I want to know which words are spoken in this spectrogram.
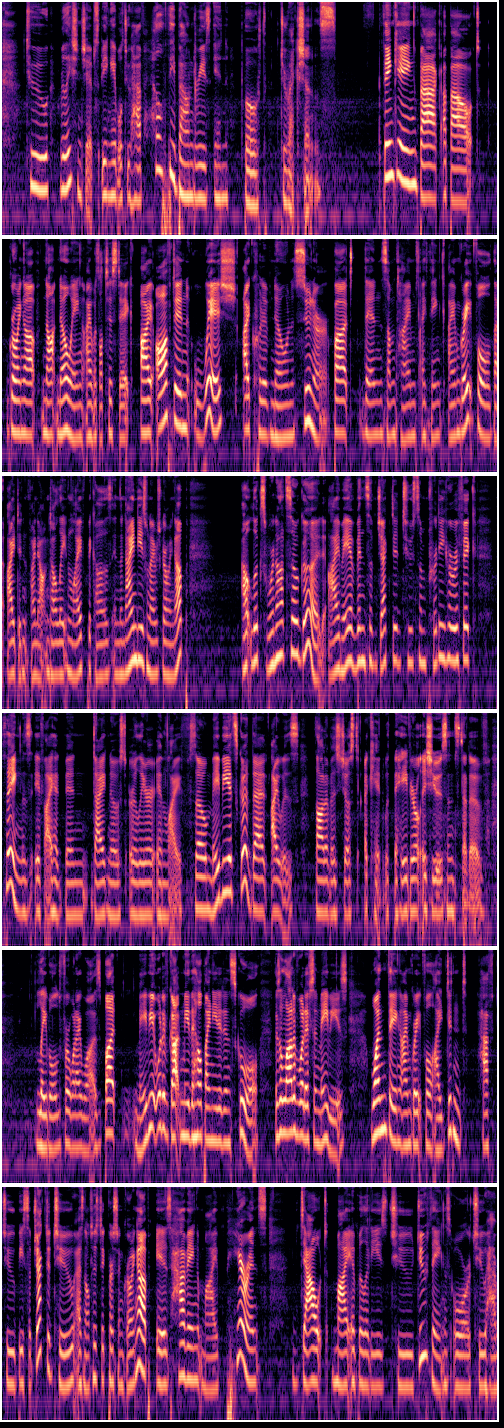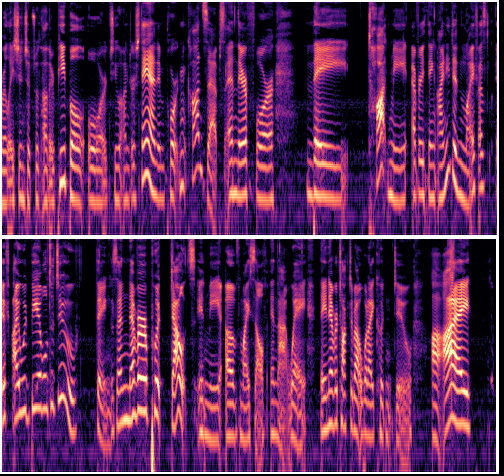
to relationships, being able to have healthy boundaries in both directions. Thinking back about growing up not knowing I was autistic, I often wish I could have known sooner. But then sometimes I think I am grateful that I didn't find out until late in life because in the 90s when I was growing up, outlooks were not so good. I may have been subjected to some pretty horrific things if I had been diagnosed earlier in life. So maybe it's good that I was thought of as just a kid with behavioral issues instead of labeled for what I was, but maybe it would have gotten me the help I needed in school. There's a lot of what ifs and maybes. One thing I'm grateful I didn't have to be subjected to as an autistic person growing up is having my parents doubt my abilities to do things or to have relationships with other people or to understand important concepts and therefore they taught me everything I needed in life as if I would be able to do things and never put doubts in me of myself in that way. They never talked about what I couldn't do. Uh, I,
